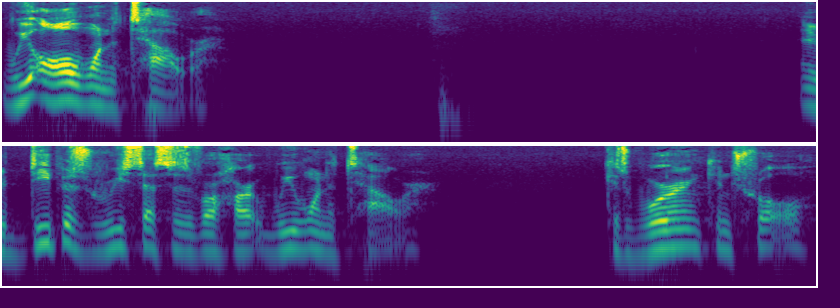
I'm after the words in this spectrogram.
we all want a tower. In the deepest recesses of our heart, we want a tower because we're in control,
